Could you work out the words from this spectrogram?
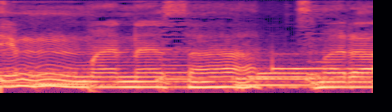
मनसा स्मरामि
